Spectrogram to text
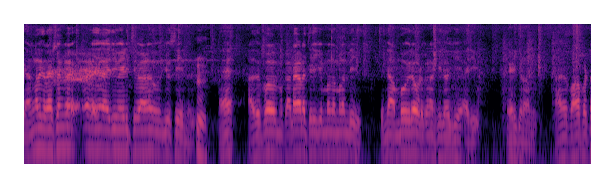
ഞങ്ങൾ റേഷൻ കടയിൽ അരി മേടിച്ച് വേണം യൂസ് ചെയ്യുന്നത്. ഏഹ് ഏ? അതിപ്പോൾ കട അടച്ചിരിക്കുമ്പോൾ നമ്മൾ എന്ത് ചെയ്യും? പിന്നെ അമ്പത് രൂപ കൊടുക്കണം കിലോയ്ക്ക് അരി മേടിക്കണമെങ്കിൽ. അത് പാവപ്പെട്ട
